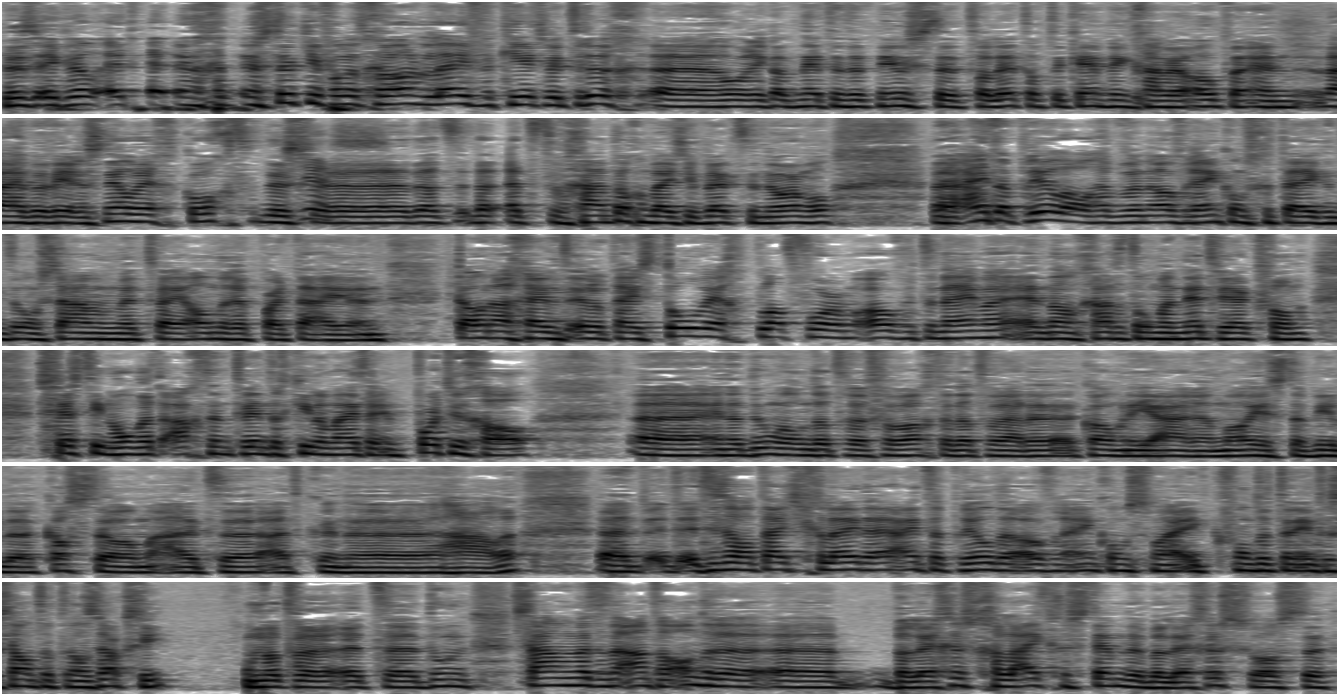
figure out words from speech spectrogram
dus ik wil het, een, een, stukje van het gewone leven keert weer terug. Uh, hoor ik ook net in het nieuws. De toilet op de camping gaan weer open. En wij hebben weer een snelweg gekocht. Dus yes. uh, dat, dat, het, we gaan toch een beetje back to normal. eind april al hebben we een overeenkomst getekend om samen met twee andere partijen een toonaangevend Europees tolwegplatform over te nemen. En dan gaat het om een netwerk van 1628 kilometer in Portugal. Uh, en dat doen we omdat we verwachten dat we daar de komende jaren een mooie stabiele kaststromen uit, uh, uit kunnen halen. Uh, het is al een tijdje geleden, eind april, de overeenkomst, maar ik vond het een interessante transactie omdat we het doen samen met een aantal andere beleggers, gelijkgestemde beleggers, zoals de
